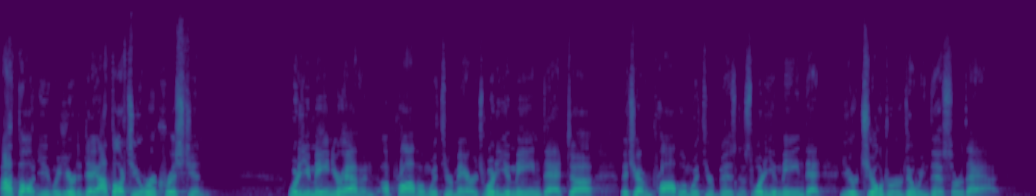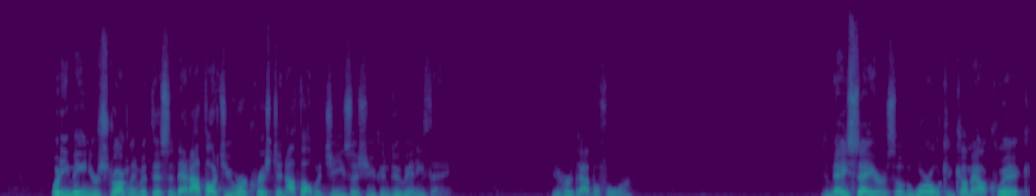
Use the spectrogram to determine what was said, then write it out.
I thought you were here today. I thought you were a Christian. What do you mean you're having a problem with your marriage? What do you mean that, uh, that you're having a problem with your business? What do you mean that your children are doing this or that? What do you mean you're struggling with this and that? I thought you were a Christian. I thought with Jesus you can do anything. You heard that before? The naysayers of the world can come out quick.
